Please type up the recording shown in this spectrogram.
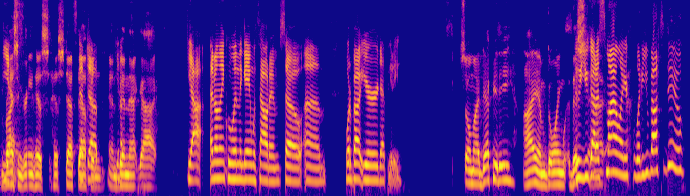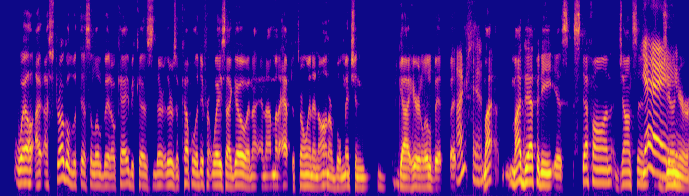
Bryson yes. Green has has stepped, stepped up, up, and, and yep. been that guy. Yeah, I don't think we win the game without him. So, um, what about your deputy? So my deputy, I am going. This, Ooh, you got a I, smile on your. What are you about to do? Well, I, I, struggled with this a little bit, okay, because there, there's a couple of different ways I go, and I, and I'm going to have to throw in an honorable mention guy here in a little bit. But I understand. My my deputy is Stephon Johnson Yay. Jr.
